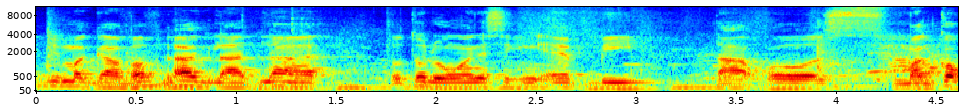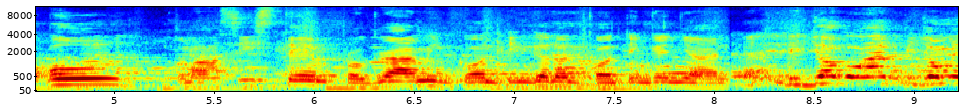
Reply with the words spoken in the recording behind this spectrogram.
FB mag-vlog, lahat-lahat. Tutulungan niya si King FB. Tapos, magko-code, ito mga system, programming, konting ganun, konting ganyan. Video mo nga, video mo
